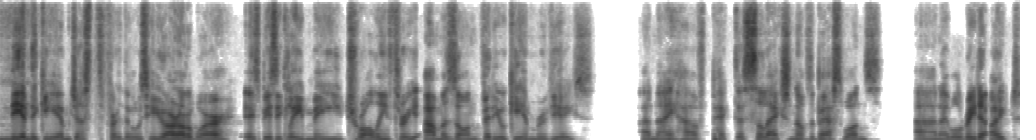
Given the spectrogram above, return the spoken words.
Name the game, just for those who are unaware, is basically me trawling through Amazon video game reviews. And I have picked a selection of the best ones, and I will read it out.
